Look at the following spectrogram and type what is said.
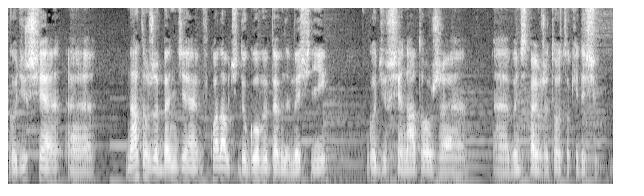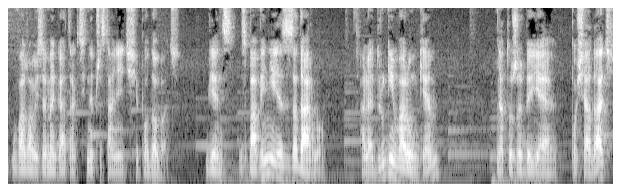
Godzisz się e, na to, że będzie wkładał ci do głowy pewne myśli, godzisz się na to, że e, będzie sprawiał, że to, co kiedyś uważałeś za mega atrakcyjne, przestanie ci się podobać. Więc zbawienie jest za darmo, ale drugim warunkiem na to, żeby je posiadać,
